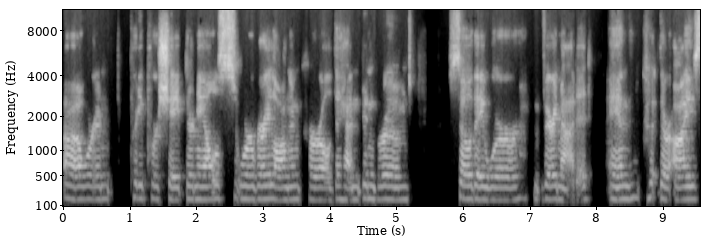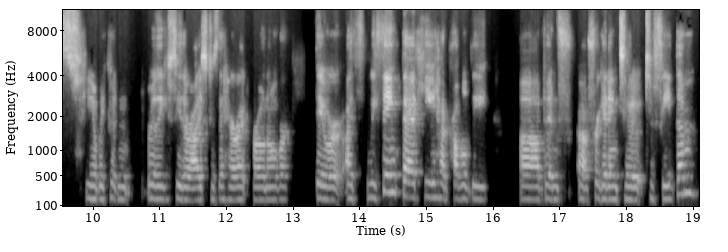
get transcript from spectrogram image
uh, were in pretty poor shape. Their nails were very long and curled. They hadn't been groomed. So they were very matted and their eyes you know we couldn't really see their eyes because the hair had grown over they were I, we think that he had probably uh, been uh, forgetting to to feed them.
